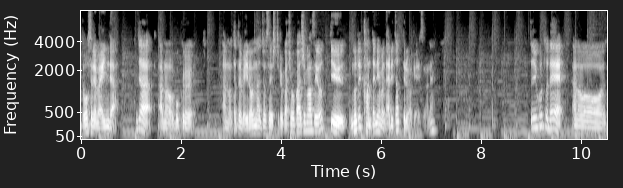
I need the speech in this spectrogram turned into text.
どうすればいいんだじゃあ、あの、僕、あの、例えばいろんな女性してるから紹介しますよっていうので簡単に言えば成り立ってるわけですよね。ということで、あの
